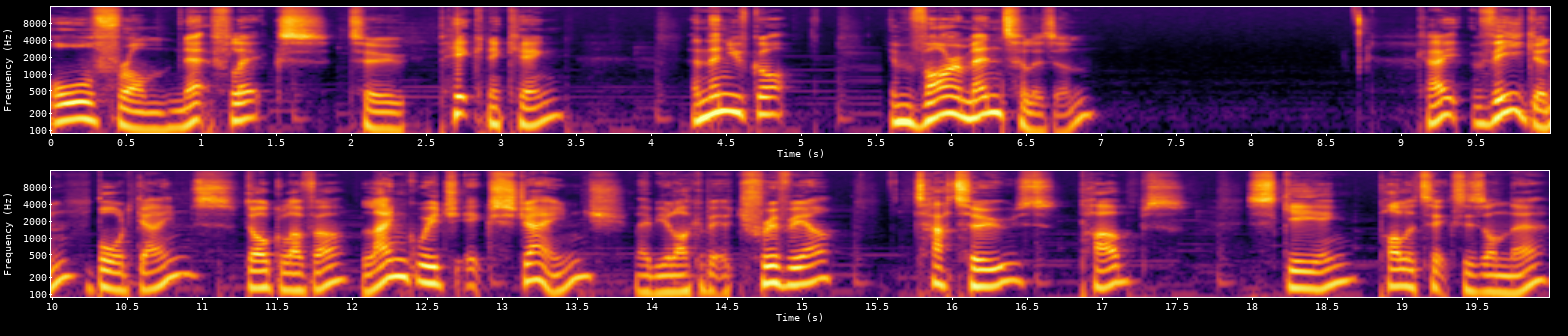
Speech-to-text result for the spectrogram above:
all from Netflix to picnicking. And then you've got environmentalism. Okay, vegan, board games, dog lover, language exchange, maybe you like a bit of trivia, tattoos, pubs, skiing, politics is on there.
